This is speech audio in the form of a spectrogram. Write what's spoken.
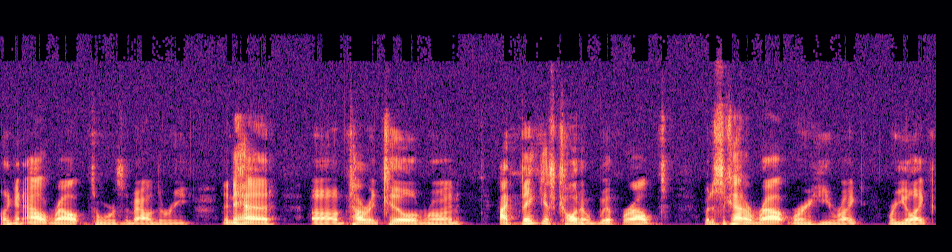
like an out route towards the boundary. Then they had um, Tyreek run. I think it's called a whip route, but it's the kind of route where he like where you like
